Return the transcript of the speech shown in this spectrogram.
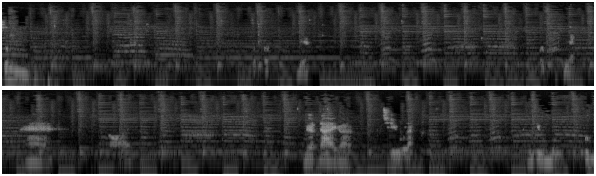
ซุ่มปึ๊บปึ๊บเลือดปึ๊บเลือดอ่าร้อย เลือดได้ก็ชิลละอันนี้ ฮิวหมูปุ้ม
